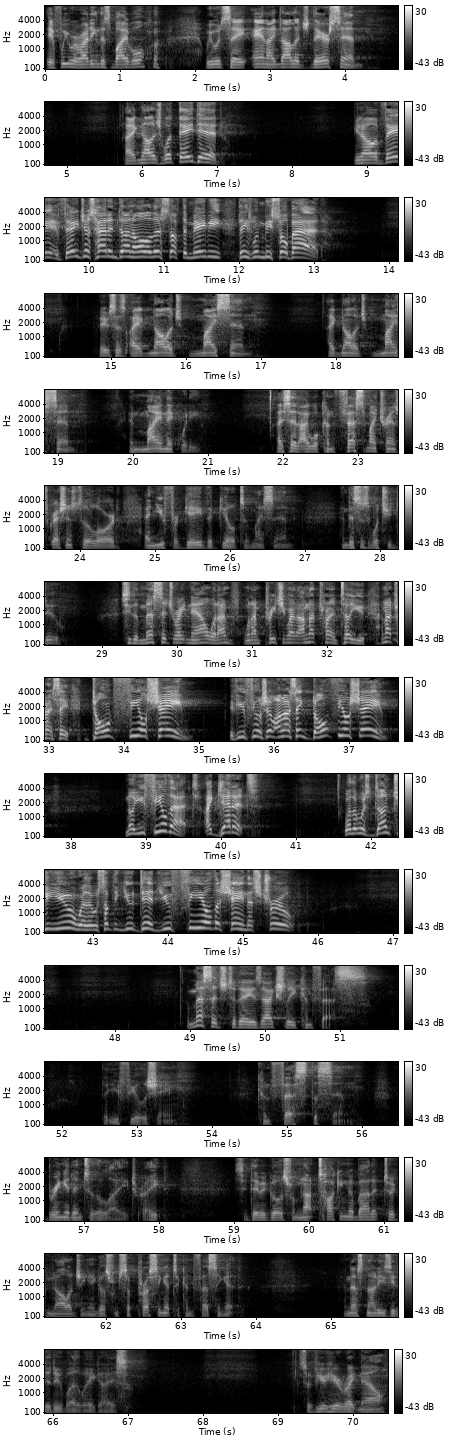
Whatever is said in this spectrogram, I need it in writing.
if we were writing this Bible, we would say, and I acknowledge their sin. I acknowledge what they did. You know, if they if they just hadn't done all of this stuff, then maybe things wouldn't be so bad. David says, I acknowledge my sin. I acknowledge my sin and my iniquity. I said, I will confess my transgressions to the Lord, and you forgave the guilt of my sin. And this is what you do. See, the message right now, what I'm, when I'm preaching right now, I'm not trying to tell you, I'm not trying to say, don't feel shame. If you feel shame, I'm not saying don't feel shame. No, you feel that. I get it. Whether it was done to you or whether it was something you did, you feel the shame. That's true. The message today is actually confess that you feel the shame. Confess the sin. Bring it into the light, right? See, David goes from not talking about it to acknowledging it. He goes from suppressing it to confessing it. And that's not easy to do, by the way, guys. So if you're here right now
